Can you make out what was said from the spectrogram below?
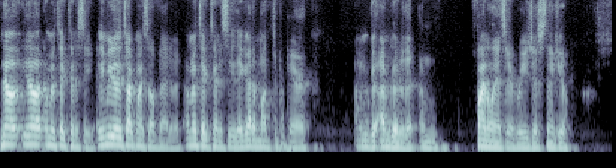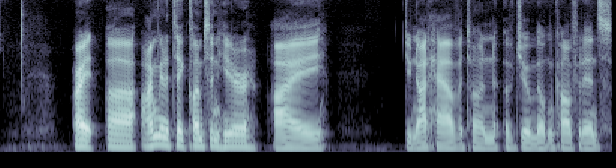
No, you know what? I'm gonna take Tennessee. I immediately talked myself out of it. I'm gonna take Tennessee. They got a month to prepare. I'm good. I'm good with it. I'm final answer, Regis. Thank you. All right. Uh, I'm going to take Clemson here. I do not have a ton of Joe Milton confidence.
